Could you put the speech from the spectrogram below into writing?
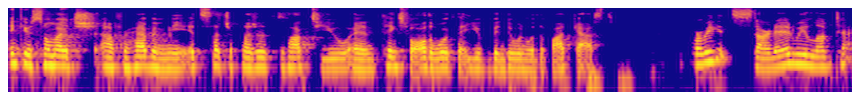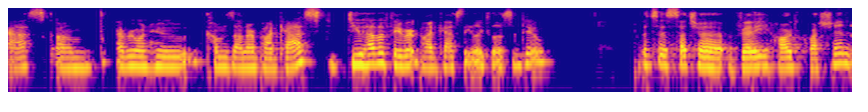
Thank you so much uh, for having me. It's such a pleasure to talk to you. And thanks for all the work that you've been doing with the podcast. Before we get started, we love to ask um, everyone who comes on our podcast do you have a favorite podcast that you like to listen to? This is such a very hard question.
